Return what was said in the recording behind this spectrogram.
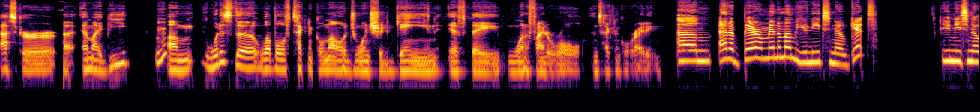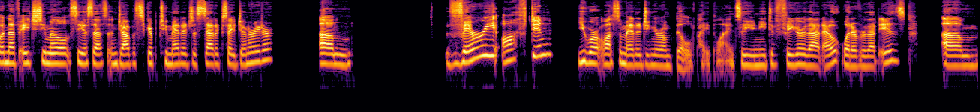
Basker uh, MIB. Mm-hmm. Um, what is the level of technical knowledge one should gain if they want to find a role in technical writing? Um, at a bare minimum, you need to know Git. You need to know enough HTML, CSS, and JavaScript to manage a static site generator. Um, very often, you are also managing your own build pipeline. So you need to figure that out, whatever that is. Um,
